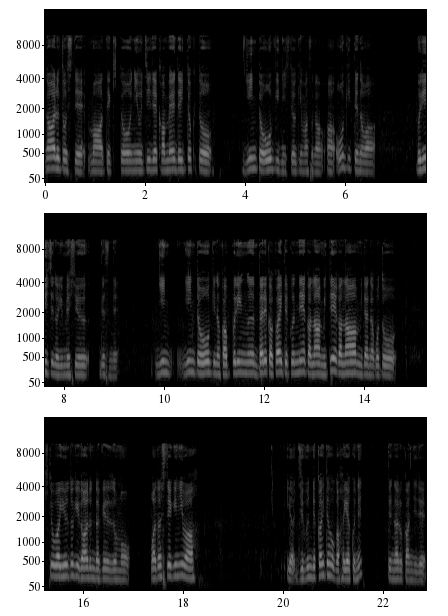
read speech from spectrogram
があるとして、まあ適当にうちで加盟で言っとくと、銀と王騎にしておきますが、あ、王騎ってのは、ブリーチの夢集ですね。銀、銀と王騎のカップリング誰か書いてくんねえかな、見てえかな、みたいなことを人が言う時があるんだけれども、私的には、いや、自分で書いた方が早くね？ってなる感じで、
